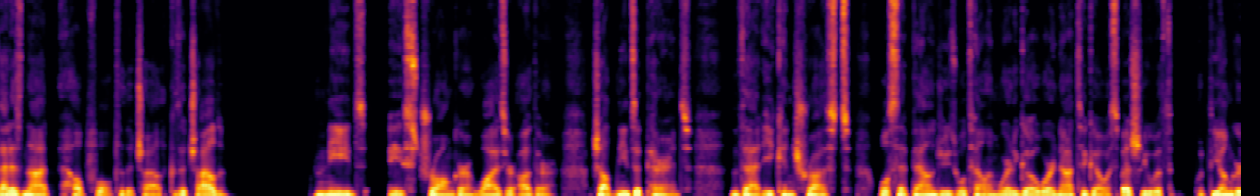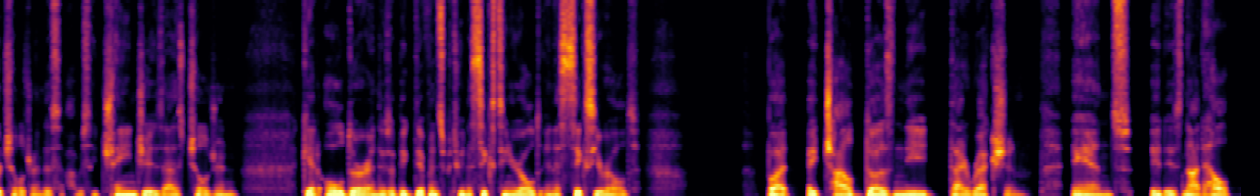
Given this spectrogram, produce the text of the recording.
that is not helpful to the child because the child needs a stronger, wiser other. A child needs a parent that he can trust, will set boundaries, will tell him where to go, where not to go, especially with, with younger children. This obviously changes as children get older, and there's a big difference between a 16 year old and a six year old. But a child does need direction, and it is not help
